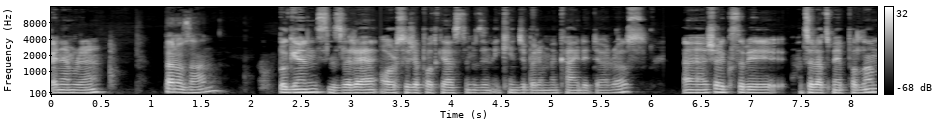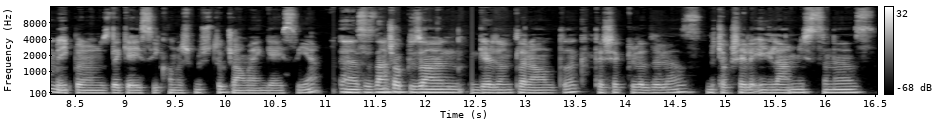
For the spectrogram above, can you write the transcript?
ben Emre. Ben Ozan. Bugün sizlere Orsaca Podcast'imizin ikinci bölümünü kaydediyoruz. Ee, şöyle kısa bir hatırlatma yapalım. İlk bölümümüzde Gacy'yi konuşmuştuk, John Wayne Gacy'yi. Ee, sizden çok güzel geri dönütler aldık. Teşekkür ederiz. Birçok şeyle ilgilenmişsiniz.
